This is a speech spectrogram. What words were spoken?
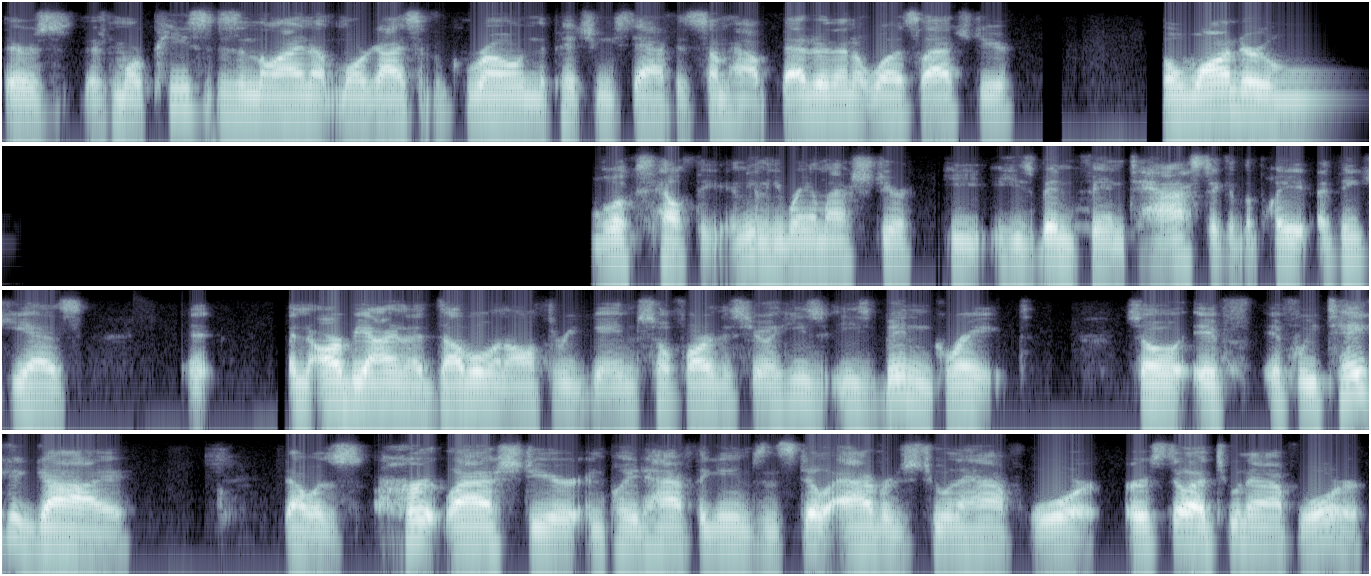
there's there's more pieces in the lineup. More guys have grown. The pitching staff is somehow better than it was last year. But Wander looks healthy, and he ran last year. He he's been fantastic at the plate. I think he has an RBI and a double in all three games so far this year. He's he's been great. So if if we take a guy that was hurt last year and played half the games and still averaged two and a half WAR or still had two and a half WAR,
